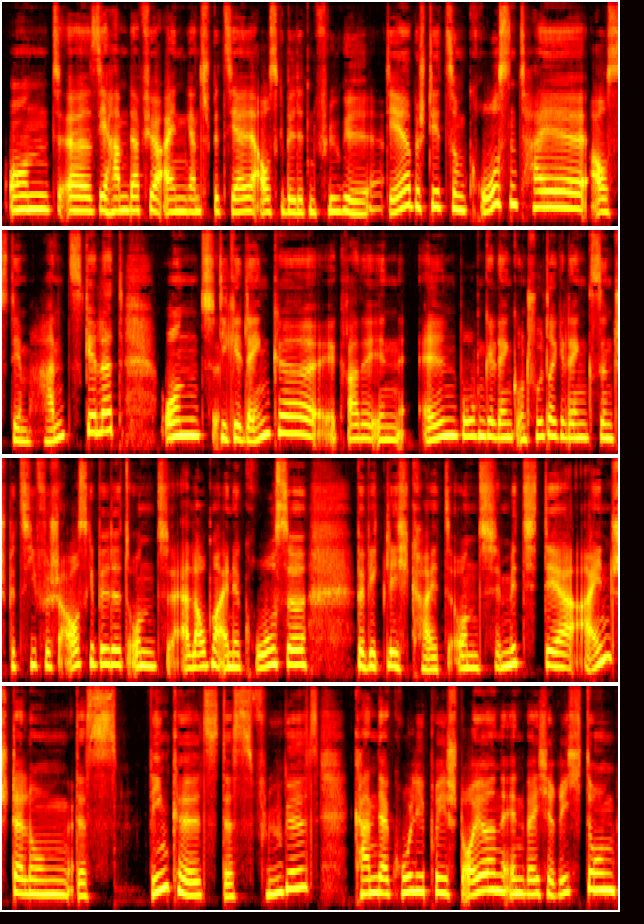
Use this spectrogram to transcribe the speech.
Und äh, sie haben dafür einen ganz speziell ausgebildeten Flügel. Der besteht zum großen Teil aus dem Handskelett. Und die Gelenke, gerade in Ellenbogengelenk und Schultergelenk, sind spezifisch ausgebildet und erlauben eine große Beweglichkeit. Und mit der Einstellung des Winkels des Flügels kann der Kolibri steuern, in welche Richtung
